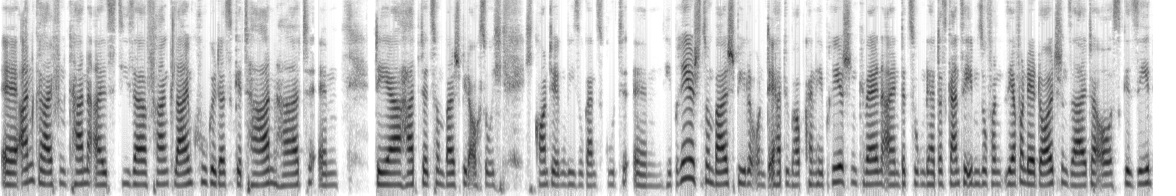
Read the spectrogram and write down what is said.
äh, angreifen kann, als dieser Frank Leimkugel das getan hat. Ähm, der hatte zum Beispiel auch so, ich, ich konnte irgendwie so ganz gut ähm, Hebräisch zum Beispiel und er hat überhaupt keine hebräischen Quellen einbezogen. Der hat das Ganze eben so von sehr von der deutschen Seite aus gesehen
